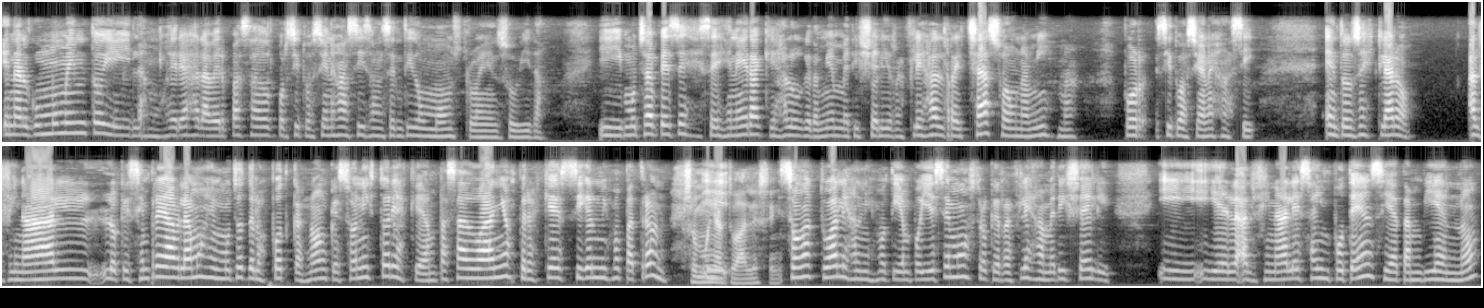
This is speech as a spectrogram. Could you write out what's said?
en algún momento y las mujeres al haber pasado por situaciones así se han sentido un monstruo en su vida. Y muchas veces se genera, que es algo que también Mary Shelley refleja, el rechazo a una misma por situaciones así. Entonces, claro, al final lo que siempre hablamos en muchos de los podcasts, ¿no? Aunque son historias que han pasado años, pero es que sigue el mismo patrón. Son muy actuales, sí. Son actuales al mismo tiempo. Y ese monstruo que refleja Mary Shelley y, y el, al final esa impotencia también, ¿no?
